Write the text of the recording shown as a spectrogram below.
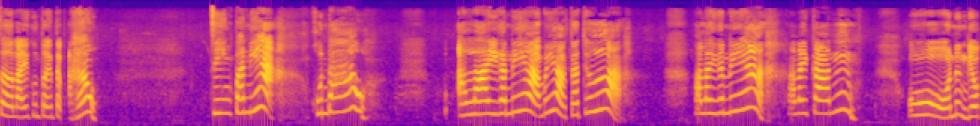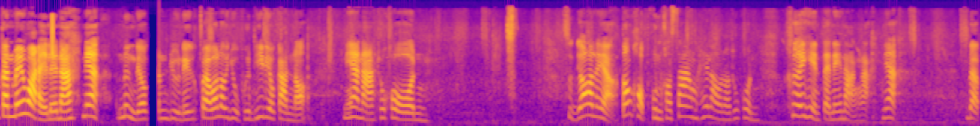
เจอไลค์คุณตัวเองแต่อ้าว จริงปะเนี่ย คุณดาว อะไรกันเนี่ย ไม่อยากจะเชื่อ อะไรกันเนี่ย อะไรกัน โอ้โหหนึ่งเดียวกันไม่ไหวเลยนะ เนี่ยหนึ่งเดียวกันอยู่ในแปลว่าเราอยู่พื้นที่เดียวกันเนาะ เนี่ยนะทุกคน สุดยอดเลยอะ่ะ ต้องขอบคุณเขาสร้างมาให้เราเนาะทุกคน เคยเห็นแต่ในหนังอะ่ะ เนี่ย แบบ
